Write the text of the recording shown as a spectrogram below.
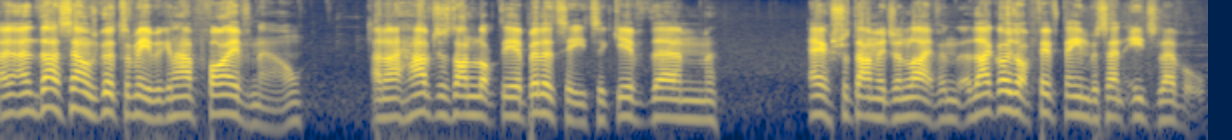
And, and that sounds good to me. We can have five now. And I have just unlocked the ability to give them extra damage and life. And that goes up 15% each level.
